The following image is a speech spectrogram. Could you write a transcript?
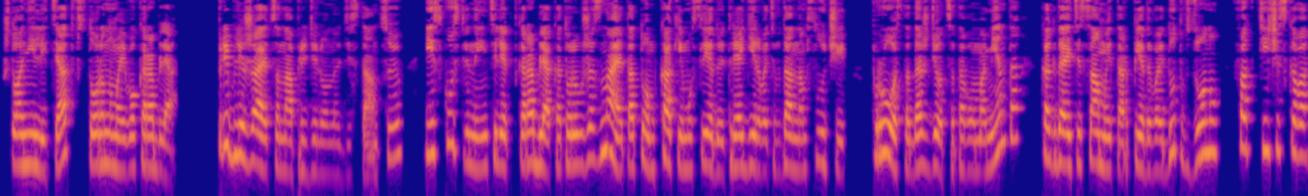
что они летят в сторону моего корабля, приближаются на определенную дистанцию, и искусственный интеллект корабля, который уже знает о том, как ему следует реагировать в данном случае, просто дождется того момента, когда эти самые торпеды войдут в зону фактического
